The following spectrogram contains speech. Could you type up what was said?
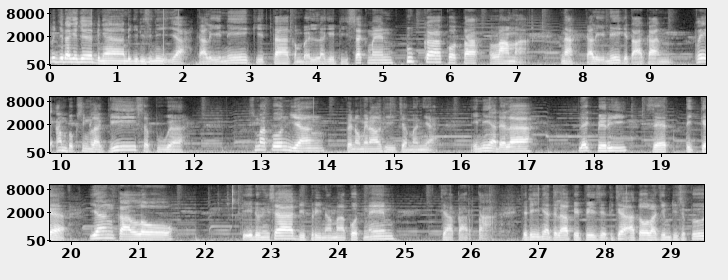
pencinta gadget dengan Digi di sini. Ya, kali ini kita kembali lagi di segmen buka kotak lama. Nah, kali ini kita akan re-unboxing lagi sebuah smartphone yang fenomenal di zamannya. Ini adalah BlackBerry Z3 yang kalau di Indonesia diberi nama codename Jakarta. Jadi ini adalah BBZ3 atau lazim disebut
